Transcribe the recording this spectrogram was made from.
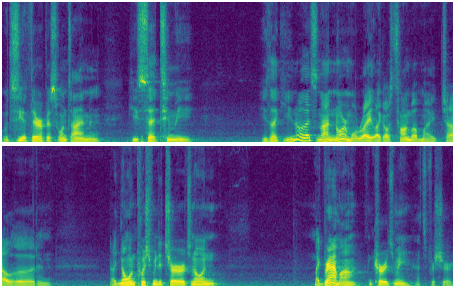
I went to see a therapist one time and he said to me, he's like, you know, that's not normal, right? Like I was telling about my childhood and like no one pushed me to church. No one, my grandma encouraged me, that's for sure.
